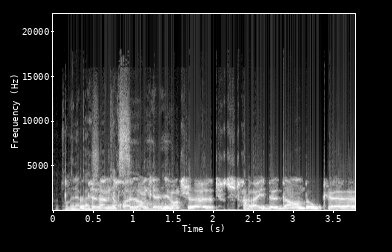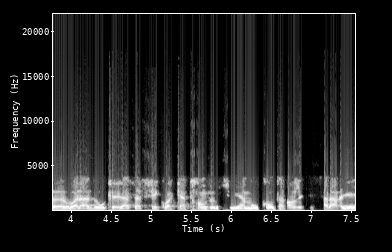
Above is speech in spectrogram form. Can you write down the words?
faut tourner la Ça fait page. 23 Donc, ans c'est- quasiment que je, je travaille dedans, donc euh, voilà. Donc et là, ça fait quoi quatre ans que je me suis mis à mon compte. Avant, j'étais salarié.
